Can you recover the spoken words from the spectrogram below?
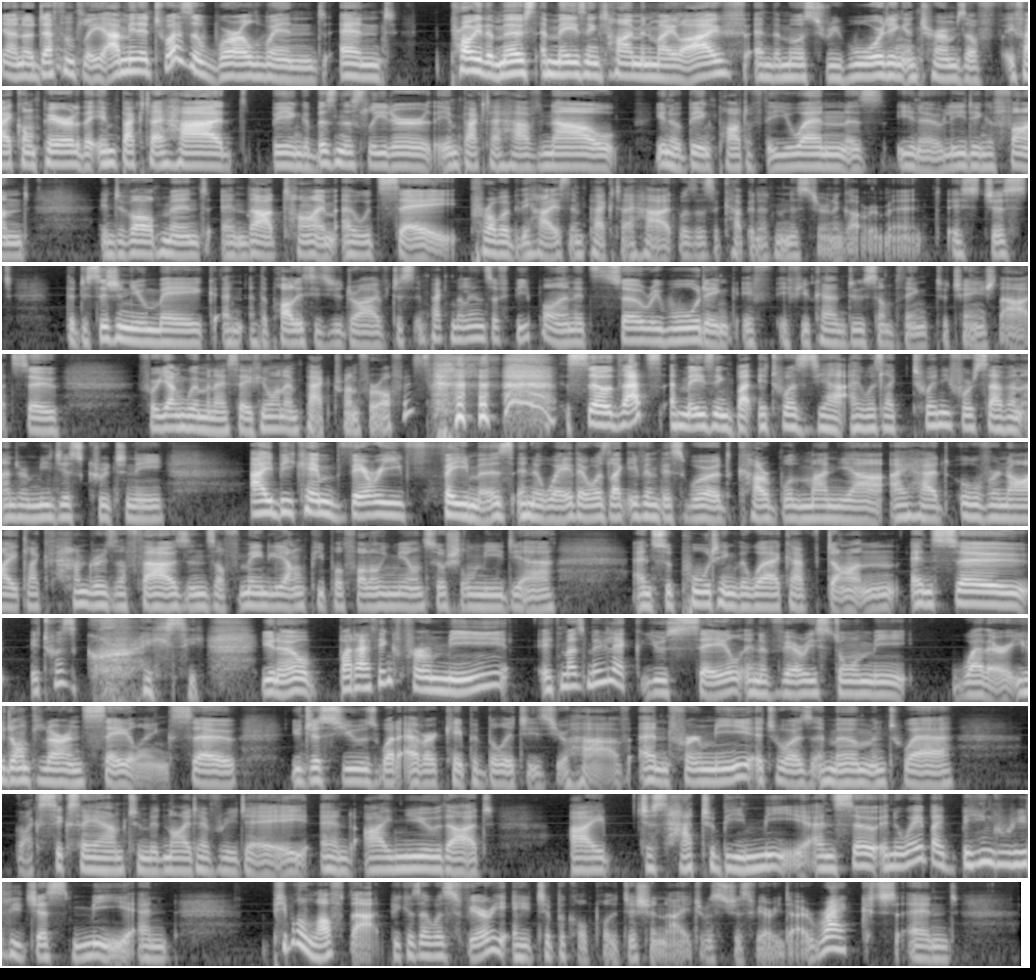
Yeah, no, definitely. I mean, it was a whirlwind and probably the most amazing time in my life and the most rewarding in terms of if I compare the impact I had being a business leader, the impact I have now, you know, being part of the UN as, you know, leading a fund in development and that time I would say probably the highest impact I had was as a cabinet minister in a government. It's just the decision you make and, and, the policies you drive just impact millions of people and it's so rewarding if if you can do something to change that. So for young women, I say, if you want to impact, run for office. so that's amazing. But it was, yeah, I was like 24 7 under media scrutiny. I became very famous in a way. There was like even this word, Karboul mania. I had overnight like hundreds of thousands of mainly young people following me on social media and supporting the work I've done. And so it was crazy, you know. But I think for me, it must maybe like you sail in a very stormy weather. You don't learn sailing. So you just use whatever capabilities you have. And for me, it was a moment where, like 6 a.m. to midnight every day, and I knew that I just had to be me. And so, in a way, by being really just me, and people loved that because I was very atypical politician. I was just very direct and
